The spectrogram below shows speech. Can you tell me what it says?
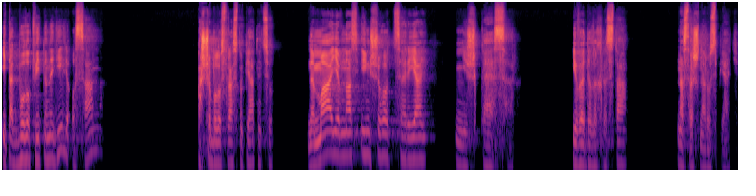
І так було квітну неділю, осанна. А що було Страсну п'ятницю? Немає в нас іншого царя, ніж кесар. І видали Христа на страшне розп'яття.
